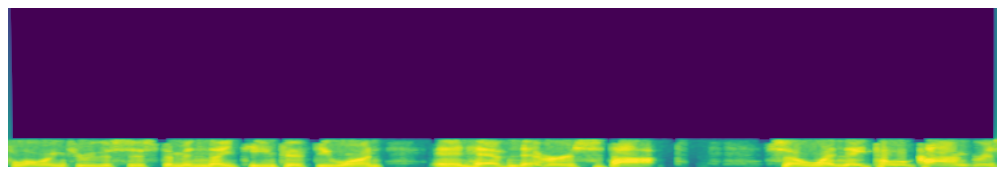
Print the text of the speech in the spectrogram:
flowing through the system in 1951 and have never stopped. So when they told Congress,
